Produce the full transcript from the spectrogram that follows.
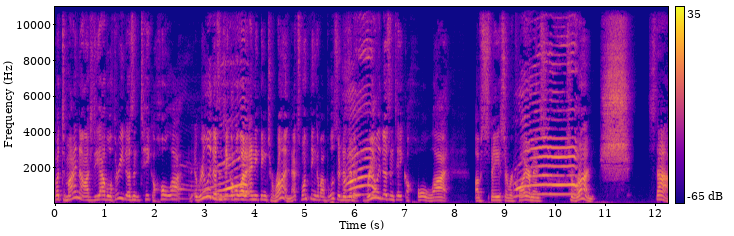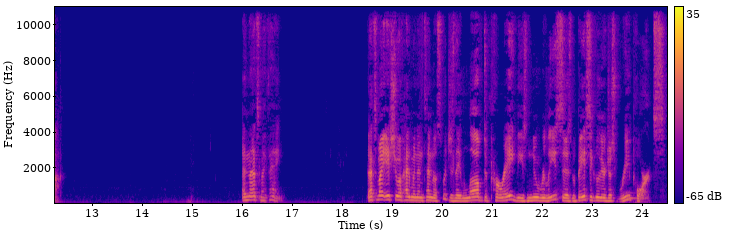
But to my knowledge, Diablo 3 doesn't take a whole lot. It really doesn't take a whole lot of anything to run. That's one thing about Blizzard is that it really doesn't take a whole lot of space or requirements to run. Shh. Stop. And that's my thing. That's my issue I've had with Nintendo Switch is they love to parade these new releases, but basically they're just reports.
